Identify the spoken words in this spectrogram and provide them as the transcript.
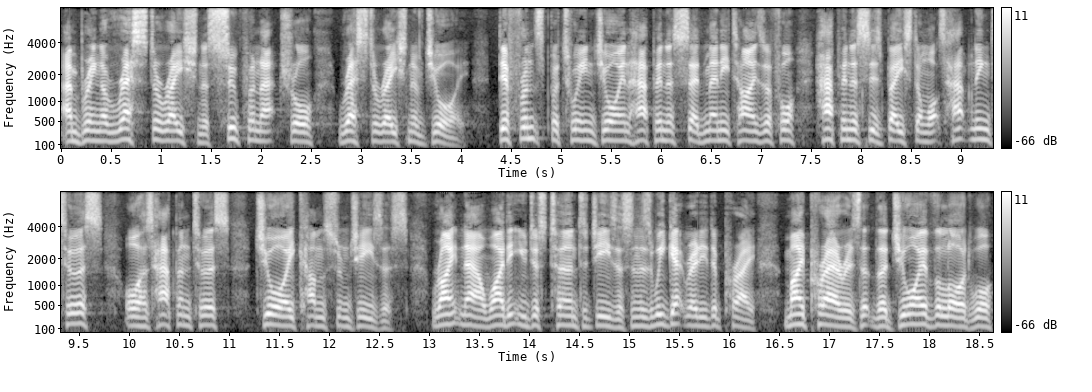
and bring a restoration, a supernatural restoration of joy. Difference between joy and happiness, said many times before. Happiness is based on what's happening to us or has happened to us. Joy comes from Jesus. Right now, why don't you just turn to Jesus? And as we get ready to pray, my prayer is that the joy of the Lord will,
